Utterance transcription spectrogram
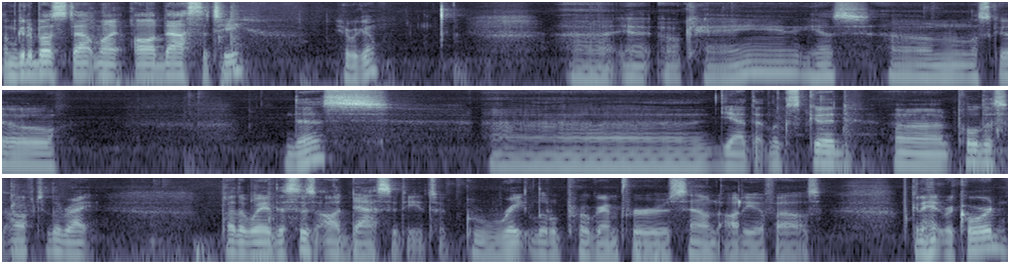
I'm gonna bust out my Audacity. Here we go. Uh, okay, yes. Um, let's go. This. Uh, yeah, that looks good. Uh, pull this off to the right. By the way, this is Audacity. It's a great little program for sound audio files. I'm going to hit record.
